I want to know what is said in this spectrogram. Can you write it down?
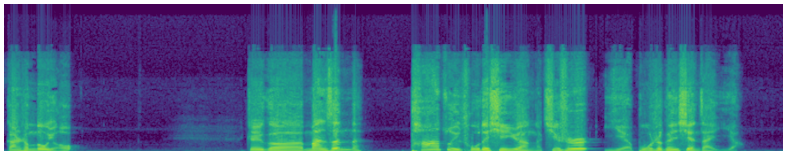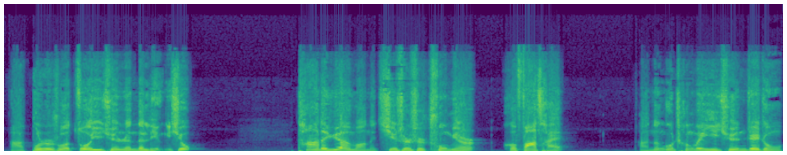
干什么都有。这个曼森呢，他最初的心愿啊，其实也不是跟现在一样。啊，不是说做一群人的领袖，他的愿望呢，其实是出名和发财，啊，能够成为一群这种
